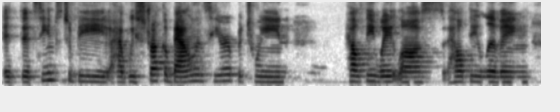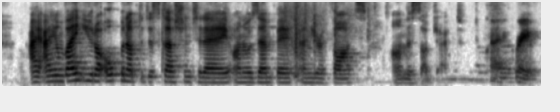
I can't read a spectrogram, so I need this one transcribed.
it, it seems to be have we struck a balance here between healthy weight loss, healthy living? I, I invite you to open up the discussion today on Ozempic and your thoughts on the subject. Okay, great.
